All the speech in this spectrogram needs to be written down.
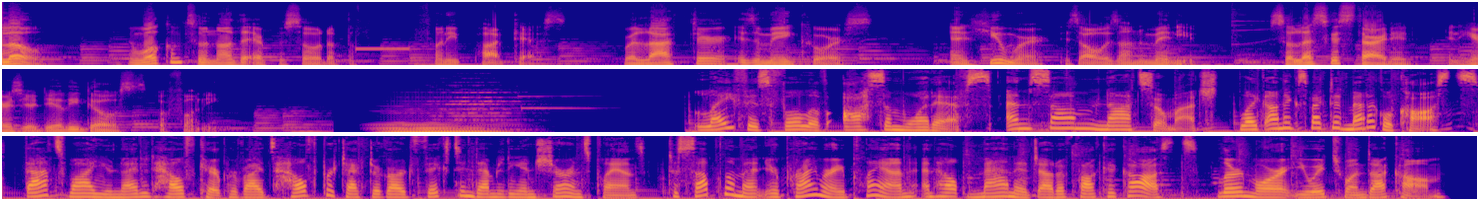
Hello, and welcome to another episode of the Funny Podcast, where laughter is a main course and humor is always on the menu. So let's get started, and here's your daily dose of funny. Life is full of awesome what ifs, and some not so much, like unexpected medical costs. That's why United Healthcare provides Health Protector Guard fixed indemnity insurance plans to supplement your primary plan and help manage out of pocket costs. Learn more at uhone.com.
